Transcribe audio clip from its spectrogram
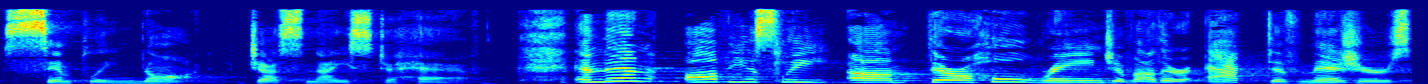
simply not just nice to have. And then, obviously, um, there are a whole range of other active measures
